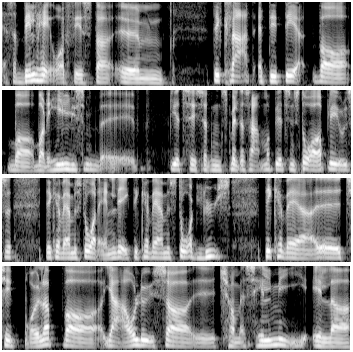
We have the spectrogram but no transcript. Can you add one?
altså velhaverfester. Øhm, det er klart, at det er der, hvor, hvor, hvor det hele ligesom øh, bliver til sådan, smelter sammen og bliver til en stor oplevelse. Det kan være med stort anlæg, det kan være med stort lys, det kan være øh, til et bryllup, hvor jeg afløser øh, Thomas Helmi, eller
